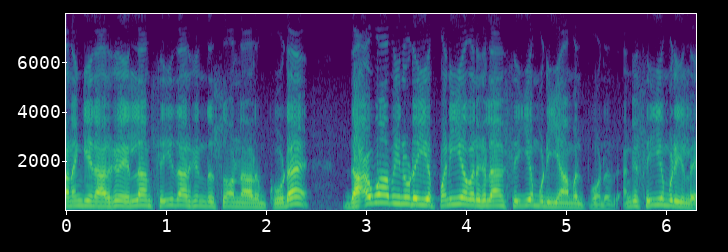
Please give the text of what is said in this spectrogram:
வணங்கினார்கள் எல்லாம் செய்தார்கள் என்று சொன்னாலும் கூட தாவாவினுடைய பணி அவர்களால் செய்ய முடியாமல் போனது. அங்கே செய்ய முடியல.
